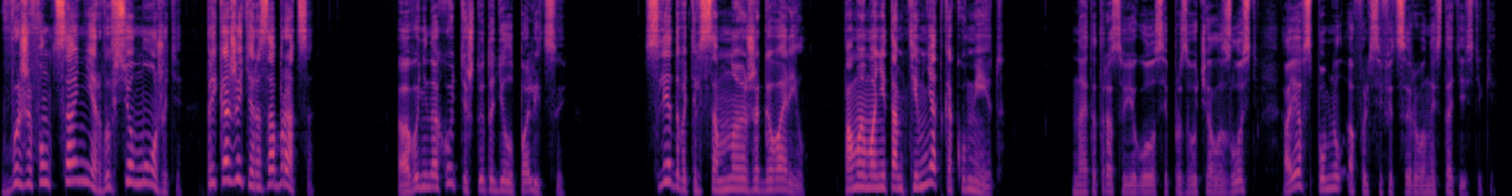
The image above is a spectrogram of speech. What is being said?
Вы же функционер, вы все можете. Прикажите разобраться. А вы не находите, что это дело полиции? Следователь со мной уже говорил. По-моему, они там темнят, как умеют. На этот раз в ее голосе прозвучала злость, а я вспомнил о фальсифицированной статистике.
